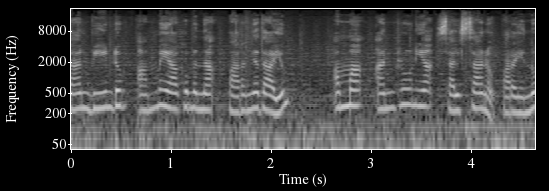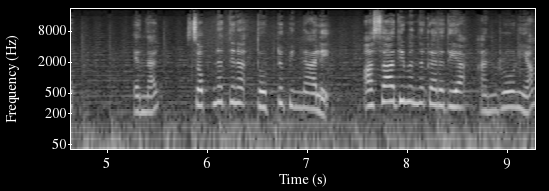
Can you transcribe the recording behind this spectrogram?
താൻ വീണ്ടും അമ്മയാകുമെന്ന് പറഞ്ഞതായും അമ്മ അൻട്രോണിയ സൽസാനോ പറയുന്നു. എന്നാൽ സ്വപ്നത്തിന് തൊട്ടു പിന്നാലെ അസാധ്യമെന്ന് കരുതിയ അൻട്രോണിയ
